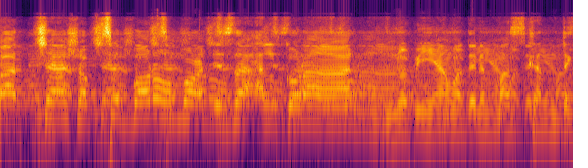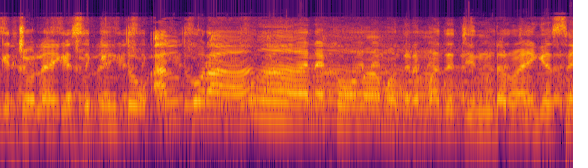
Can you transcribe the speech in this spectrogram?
বাচ্চা সবচেয়ে বড় মর্যাদা আল কোরআন নবী আমাদের মাঝখান থেকে চলে গেছে, কিন্তু আল কোরআন এখন আমাদের মাঝে জিন্দা রয়ে গেছে।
